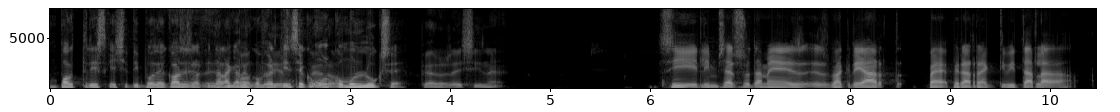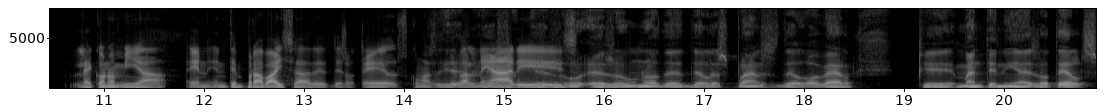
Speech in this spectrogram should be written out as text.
Un poc trist que aquest tipus de coses al final Un acaben convertint-se com, un, com un luxe. Però és així, no? Sí, l'Imserso també es, es va crear per, per a reactivitar la- l'economia en, en temporada baixa de, dels hotels, com has dit, de balnearis... És, és, és un de, de les plans del govern que mantenia els hotels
